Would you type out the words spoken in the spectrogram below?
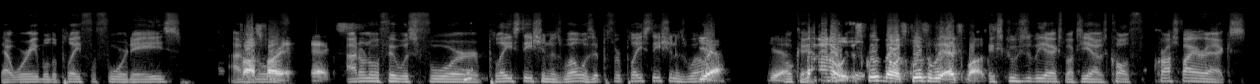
that we're able to play for four days. I don't know. Crossfire If, X. I don't know if it was for PlayStation as well. Was it for PlayStation as well? Yeah. Yeah. Okay. No, no, no. Exclu- no, exclusively Xbox. exclusively Xbox. Yeah, it was called Crossfire X.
